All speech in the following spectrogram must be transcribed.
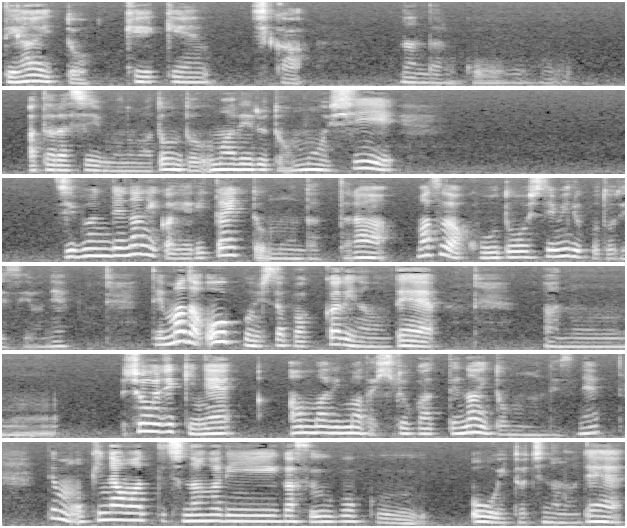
出会いと経験しかなんだろうこう新しいものはどんどん生まれると思うし自分で何かやりたいって思うんだったらまずは行動してみることですよね。でまだオープンしたばっかりなので、あのー、正直ねあんまりまだ広がってないと思うんですね。でも沖縄ってつながりがすごく多い土地なので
